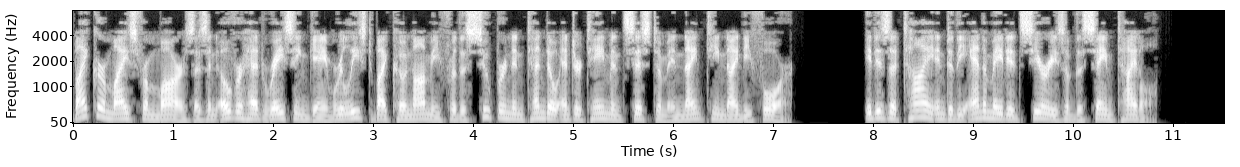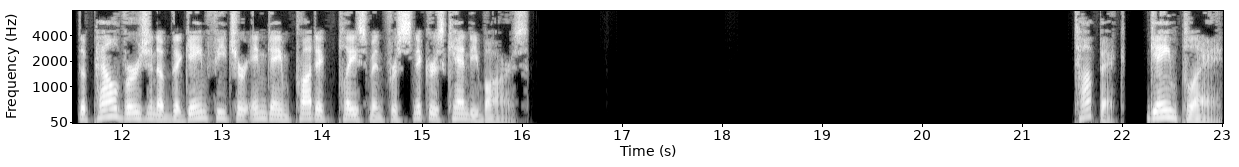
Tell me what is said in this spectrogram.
Biker Mice from Mars is an overhead racing game released by Konami for the Super Nintendo Entertainment System in 1994. It is a tie-in to the animated series of the same title. The PAL version of the game feature in-game product placement for Snickers candy bars. Gameplay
